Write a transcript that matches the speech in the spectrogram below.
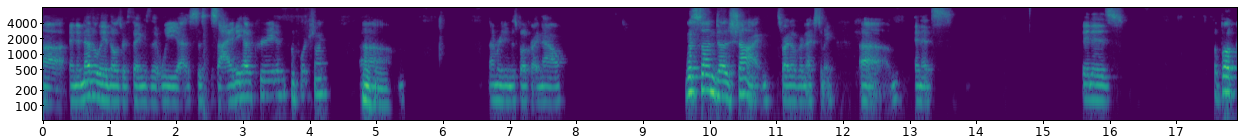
Uh, and inevitably, those are things that we as society have created, unfortunately. Mm-hmm. Um, I'm reading this book right now. The sun does shine. It's right over next to me, um, and it's it is a book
